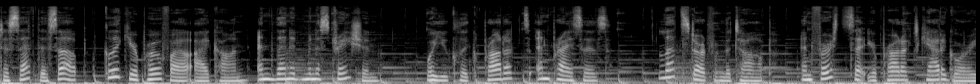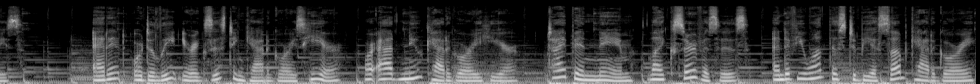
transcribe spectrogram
To set this up, click your profile icon and then Administration, where you click Products and Prices. Let's start from the top and first set your product categories. Edit or delete your existing categories here or add new category here. Type in name like Services and if you want this to be a subcategory,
